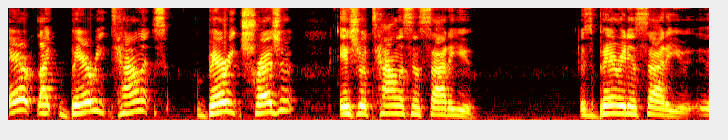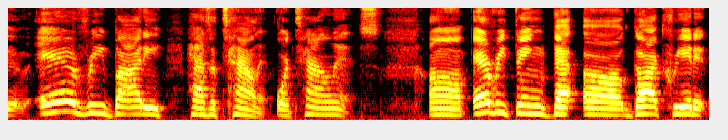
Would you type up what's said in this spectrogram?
er, like buried talents, buried treasure is your talents inside of you. It's buried inside of you. Everybody has a talent or talents. Um, everything that uh, God created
